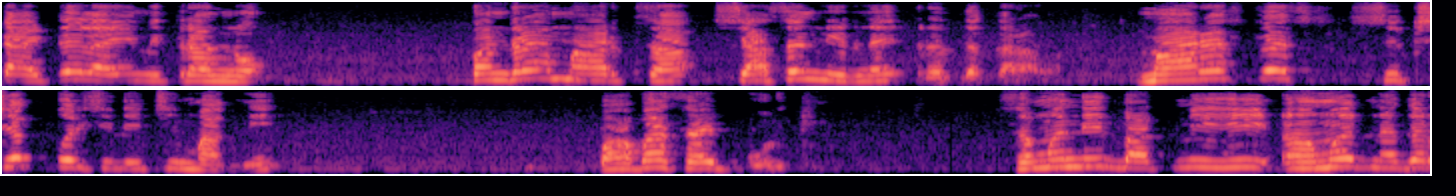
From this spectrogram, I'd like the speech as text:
टायटल आहे मित्रांनो पंधरा मार्चचा शासन निर्णय रद्द करावा. महाराष्ट्र शिक्षक परिषदेची मागणी बाबासाहेब बोडके संबंधित बातमी ही अहमदनगर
